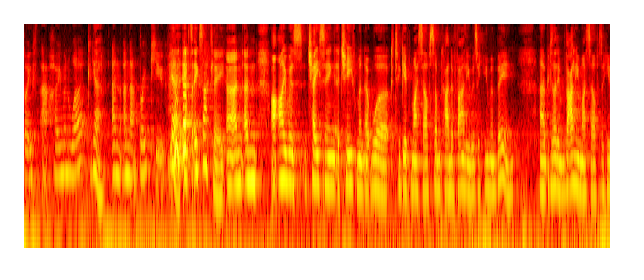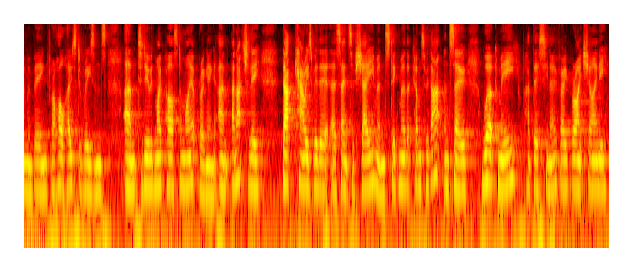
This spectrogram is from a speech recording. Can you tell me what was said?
both at home and work. Yeah. And, and that broke you. Yeah, ex- exactly. And, and I was chasing achievement at work to give myself some kind of value as a human being uh, because I didn't value myself as a human being for a whole host of reasons um, to do with my past and my upbringing. And, and actually, that carries with it a sense of shame and stigma that comes with that. And so, work me had this, you know, very bright, shiny,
